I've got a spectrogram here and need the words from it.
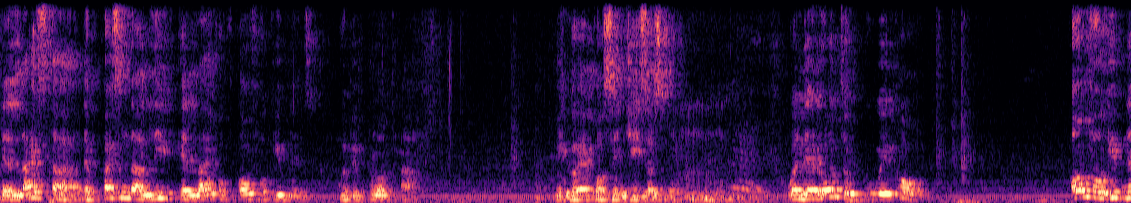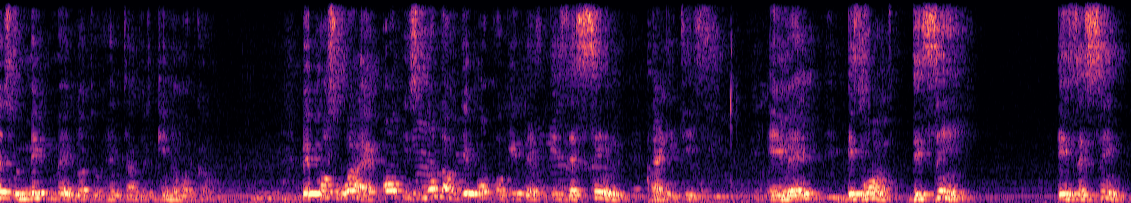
The lifestyle, the person that live a life of unforgiveness will be plucked out. May God help us in Jesus' name. When the road to we call, unforgiveness will make men not to enter the kingdom of God. Because why? It's not of the unforgiveness, it's the sin that it is. Amen. It's what? The sin. It's the same.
